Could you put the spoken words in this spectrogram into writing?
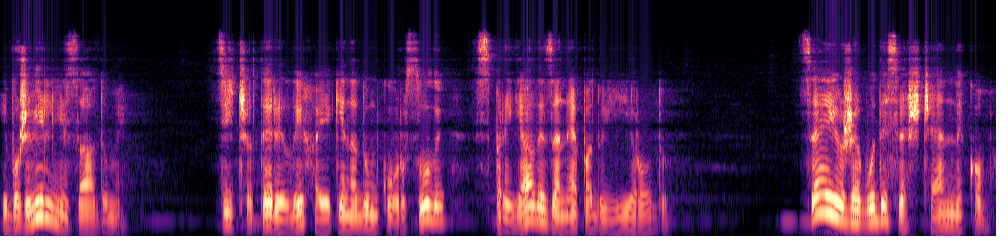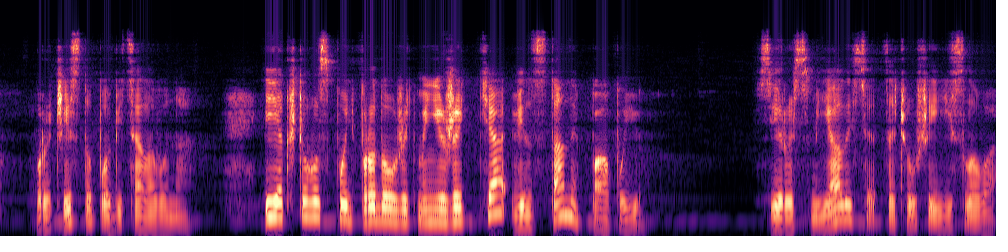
і божевільні задуми. Ці чотири лиха, які, на думку Урсули, сприяли занепаду її роду. Цей уже буде священником, урочисто пообіцяла вона. І якщо Господь продовжить мені життя, він стане папою. Всі розсміялися, зачувши її слова.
